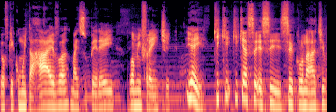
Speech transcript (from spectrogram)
eu fiquei com muita raiva, mas superei, vamos em frente. E aí, o que, que, que, é esse, esse círculo narrativo?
